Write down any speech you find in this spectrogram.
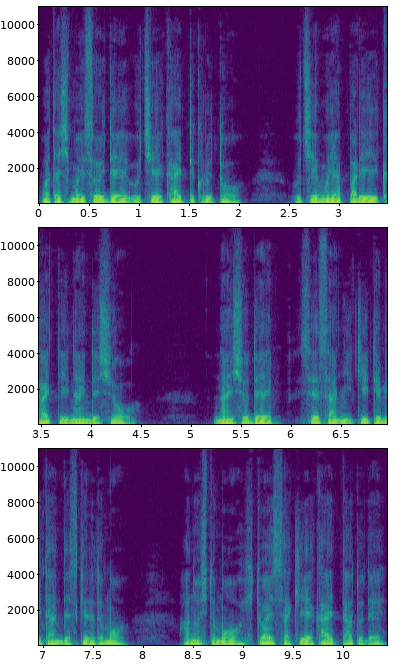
私も急いで家へ帰ってくると、家へもやっぱり帰っていないんでしょう。内緒で生さんに聞いてみたんですけれども、あの人も一足先へ帰った後で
